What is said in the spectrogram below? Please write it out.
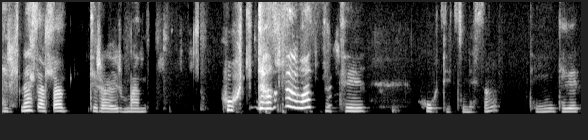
Арихнаас болоод тэр хоёр маань хүүхдтэй болсон бас. Тий. Хүүхд ийсэн байсан. Тий. Тэгээд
